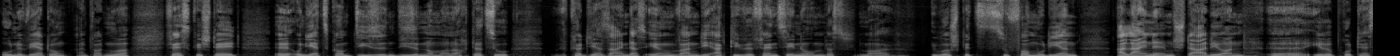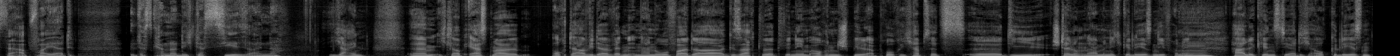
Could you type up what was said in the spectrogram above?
Ohne Wertung, einfach nur festgestellt. Äh, und jetzt kommt diese, diese Nummer noch dazu. Könnte ja sein, dass irgendwann die aktive Fanszene, um das mal überspitzt zu formulieren, alleine im Stadion äh, ihre Proteste abfeiert. Das kann doch nicht das Ziel sein, ne? Jein. Ähm, ich glaube erstmal auch da wieder, wenn in Hannover da gesagt wird, wir nehmen auch einen Spielabbruch. Ich habe jetzt äh, die Stellungnahme nicht gelesen, die von mhm. den Harlequins, die hatte ich auch gelesen.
